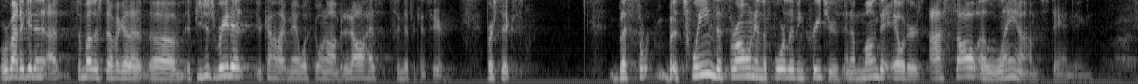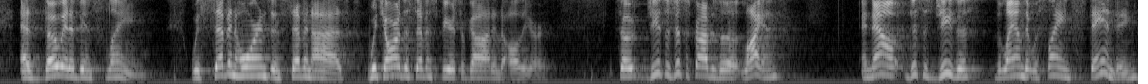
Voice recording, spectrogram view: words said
We're about to get in uh, some other stuff. I gotta, um, if you just read it, you're kind of like, man, what's going on? But it all has significance here. Verse 6. Between the throne and the four living creatures and among the elders, I saw a lamb standing, as though it had been slain, with seven horns and seven eyes, which are the seven spirits of God into all the earth. So Jesus just described as a lion, and now this is Jesus, the lamb that was slain, standing.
